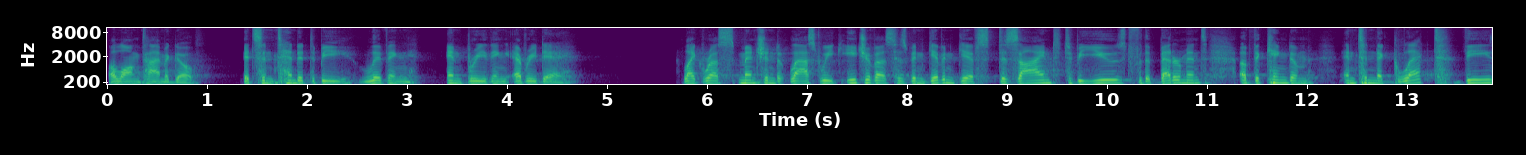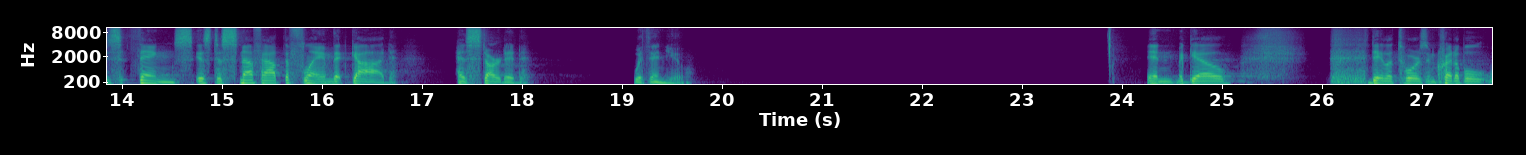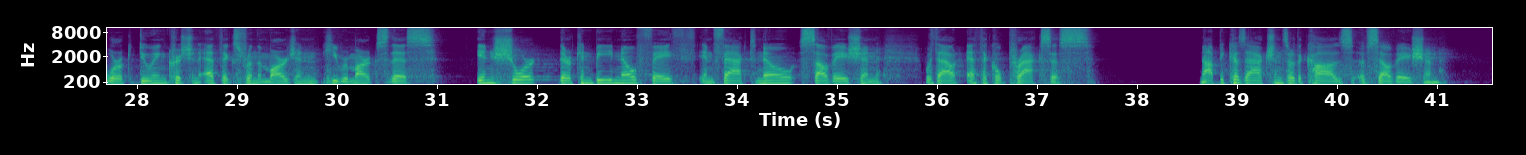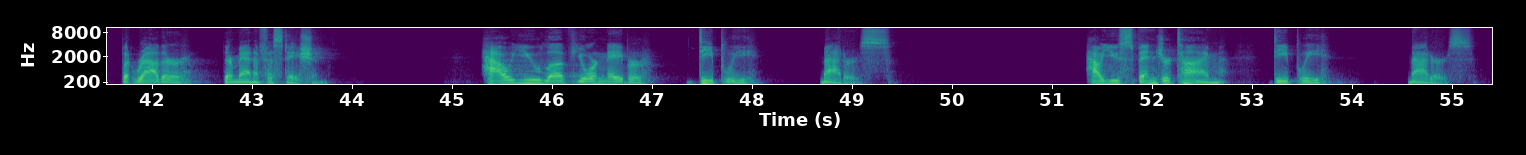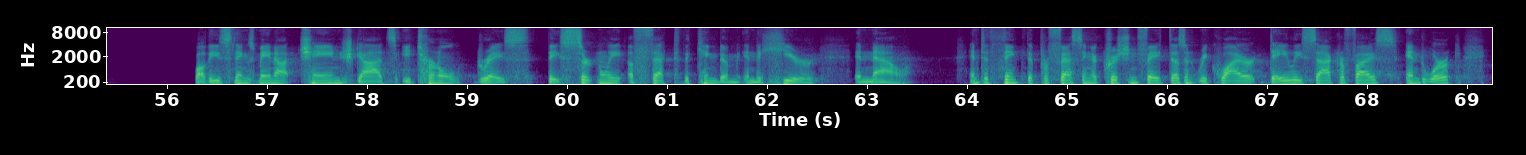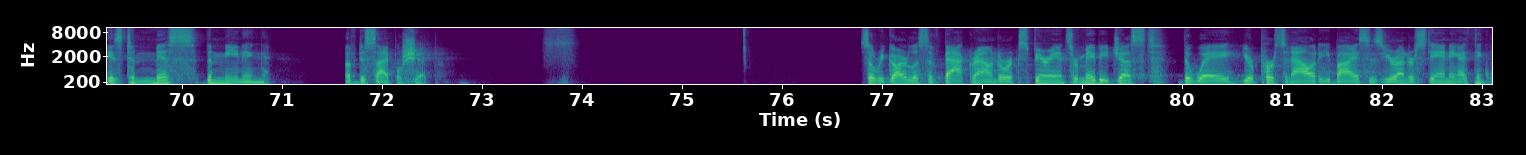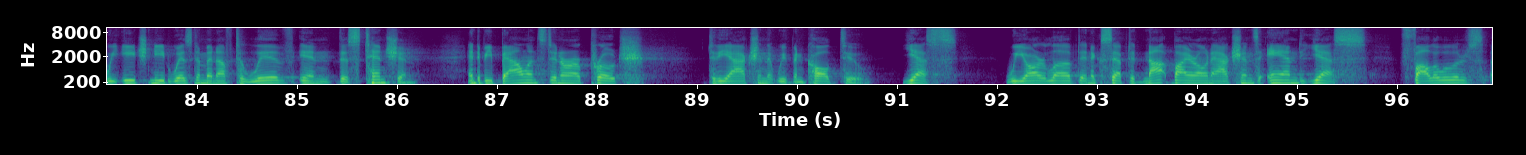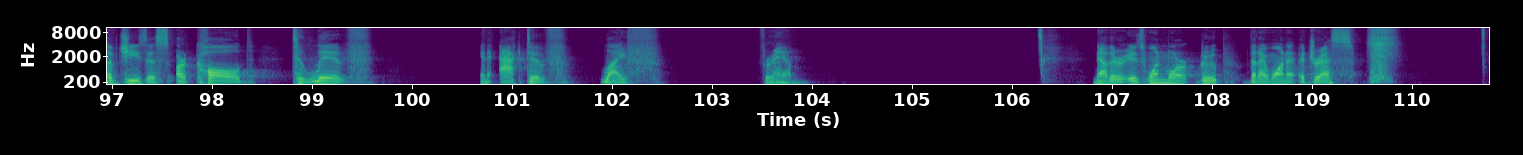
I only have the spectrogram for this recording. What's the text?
a long time ago. It's intended to be living and breathing every day. Like Russ mentioned last week, each of us has been given gifts designed to be used for the betterment of the kingdom, and to neglect these things is to snuff out the flame that God has started within you. In Miguel de la Torre's incredible work doing Christian ethics from the margin, he remarks this In short, there can be no faith, in fact, no salvation without ethical praxis, not because actions are the cause of salvation, but rather their manifestation. How you love your neighbor deeply matters. How you spend your time deeply matters. While these things may not change God's eternal grace, they certainly affect the kingdom in the here and now and to think that professing a Christian faith doesn't require daily sacrifice and work is to miss the meaning of discipleship. So, regardless of background or experience, or maybe just the way your personality biases your understanding, I think we each need wisdom enough to live in this tension and to be balanced in our approach to the action that we've been called to. Yes, we are loved and accepted not by our own actions. And yes, followers of Jesus are called to live an active life for Him. Now, there is one more group that I want to address.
